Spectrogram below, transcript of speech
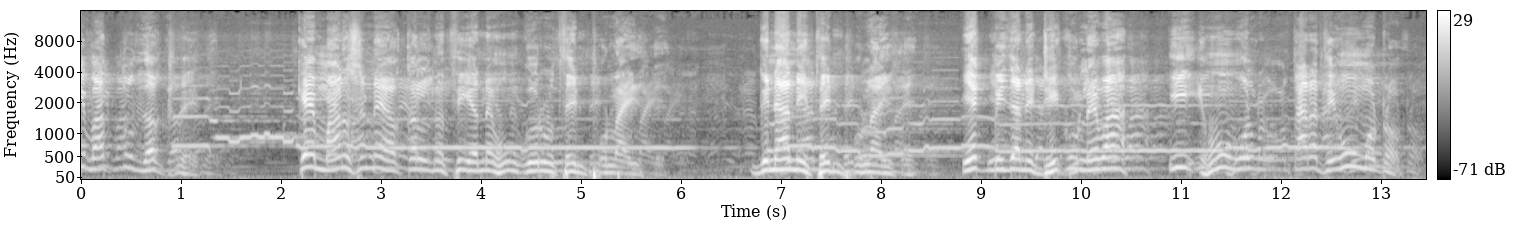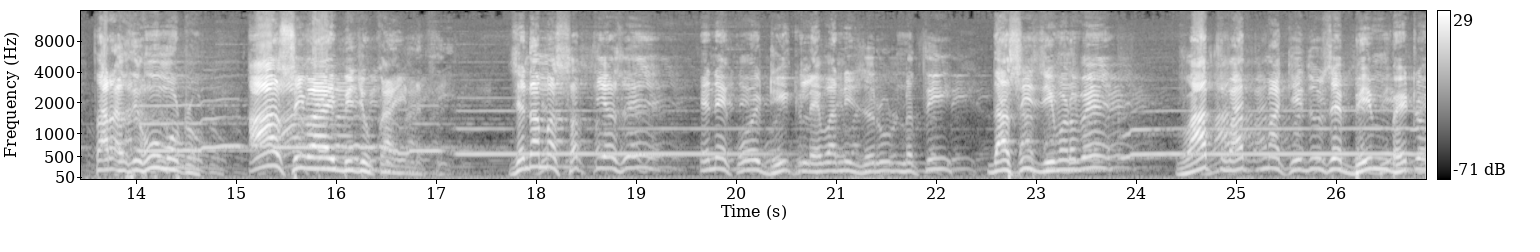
એ વાતનું દખ છે. કે માણસને અકલ નથી અને હું ગુરુ થઈને ફૂલાય છે. જ્ઞાની થઈને ફૂલાય છે. એકબીજાને ઢીકું લેવા એ હું તારાથી હું મોટો, તારાથી હું મોટો. આ સિવાય બીજું કાંઈ નથી. જેનામાં સત્ય છે, એને કોઈ ઢીક લેવાની જરૂર નથી. દાસી જીવણવે, વાત વાતમાં કીધું છે, ભીમ ભેટો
